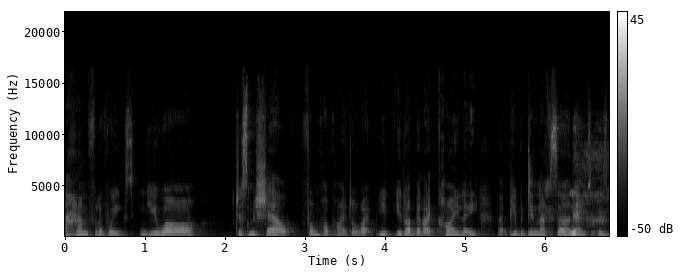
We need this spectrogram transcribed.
a handful of weeks, you are just Michelle from Pop Idol, right? You, you're a bit like Kylie. Like people didn't have surnames. It was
